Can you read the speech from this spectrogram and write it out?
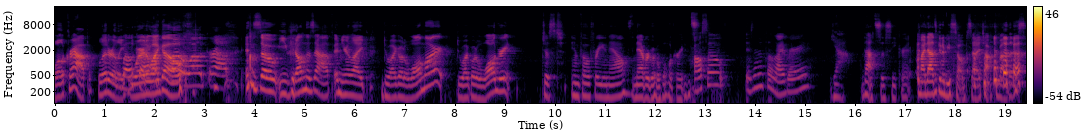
well, crap, literally, Well, where do. I go? Oh well, crap. And so you get on this app and you're like, do I go to Walmart? Do I go to Walgreens? Just info for you now. Never go to Walgreens. Also, isn't it the library? Yeah, that's the secret. My dad's gonna be so upset I talked about this.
